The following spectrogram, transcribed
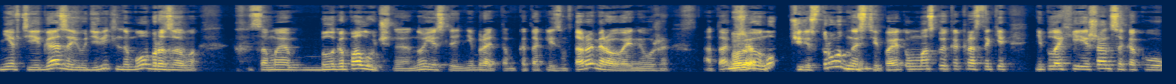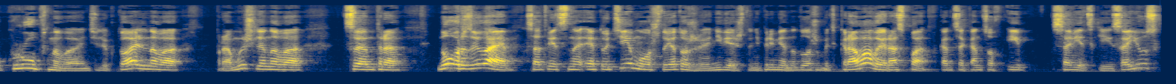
нефти и газа, и удивительным образом самое благополучное, но если не брать там катаклизм Второй мировой войны уже, а так ну, все да. ну, через трудности, поэтому у Москвы как раз-таки неплохие шансы, как у крупного интеллектуального, промышленного центра. Ну, развивая, соответственно, эту тему, что я тоже не верю, что непременно должен быть кровавый распад, в конце концов, и Советский Союз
